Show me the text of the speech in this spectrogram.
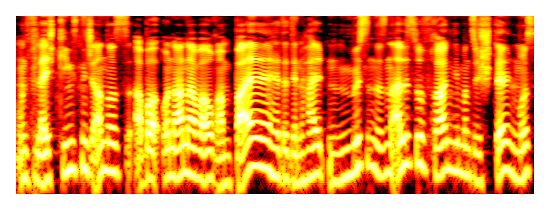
Und vielleicht ging es nicht anders, aber Onana war auch am Ball, hätte den halten müssen. Das sind alles so Fragen, die man sich stellen muss.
